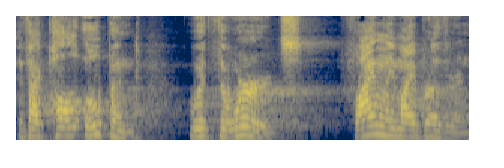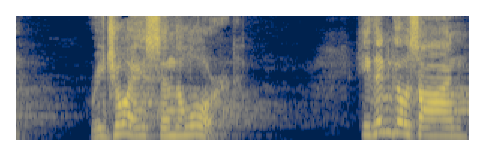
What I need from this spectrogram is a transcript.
in fact, Paul opened with the words, Finally, my brethren, rejoice in the Lord. He then goes on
